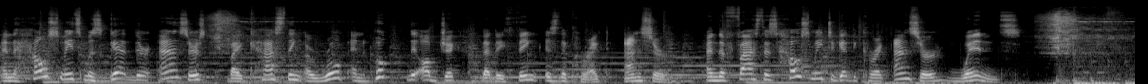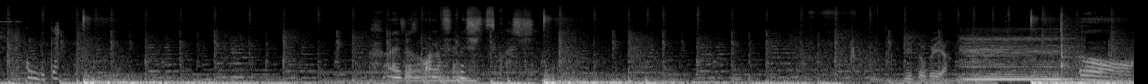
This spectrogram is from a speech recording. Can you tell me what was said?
and the housemates must get their answers by casting a rope and hook the object that they think is the correct answer. And the fastest housemate to get the correct answer wins. I just want to finish this question. Dito kuya. Oh.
